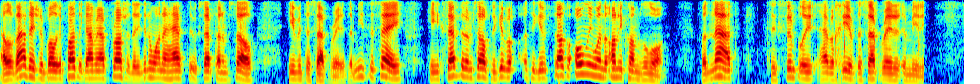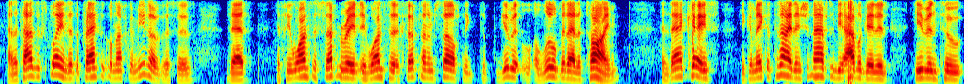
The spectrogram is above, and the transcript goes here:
That he didn't want to have to accept on himself even to separate it. That means to say he accepted himself to give to give tzedakah only when the ani comes along, but not to simply have a chiyuv to separate it immediately. And the Taz explains that the practical nafkamina of this is that if he wants to separate, if he wants to accept on himself to, to give it a little bit at a time, in that case, he can make it tonight. He shouldn't have to be obligated even to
